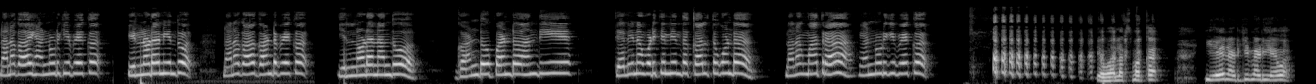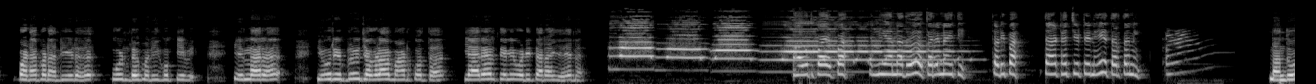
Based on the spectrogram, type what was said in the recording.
ನನಗ ಹೆಣ್ಣು ಹುಡುಗಿ ಬೇಕ ಇಲ್ಲ ನೋಡ ನಿಂದು ನನಗ ಗಂಡ ಬೇಕ ಇಲ್ಲ ನೋಡ ನಂದು ಗಂಡು ಪಂಡು ಅಂದಿ ತೆಲಿನ ಹೊಡಿತೀನಿ ಕಲ್ ತಗೊಂಡ ನನಗ ಮಾತ್ರ ಹೆಣ್ಣು ಹುಡುಗಿ ಬೇಕ ಯವ್ವ ಲಕ್ಷ್ಮಕ್ಕ? ಏನ್ ಅಡ್ಗೆ ಮಾಡಿ ಬಡ ಬಡ ನೀಡು, ಉಂಡು ಮನಿಗೆ ಹೋಗ್ತೀವಿ. ಇಲ್ಲಾರ ಇವ್ರಿಬ್ರು ಜಗಳ ಮಾಡ್ಕೋತ ಯಾರ್ಯಾರು ತಲೆ ಹೊಡಿತಾರ ಏನ? ನಂದು,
